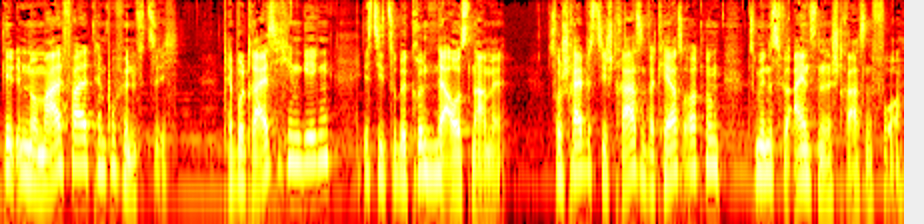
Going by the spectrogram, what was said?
gilt im Normalfall Tempo 50. Tempo 30 hingegen ist die zu begründende Ausnahme. So schreibt es die Straßenverkehrsordnung zumindest für einzelne Straßen vor.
